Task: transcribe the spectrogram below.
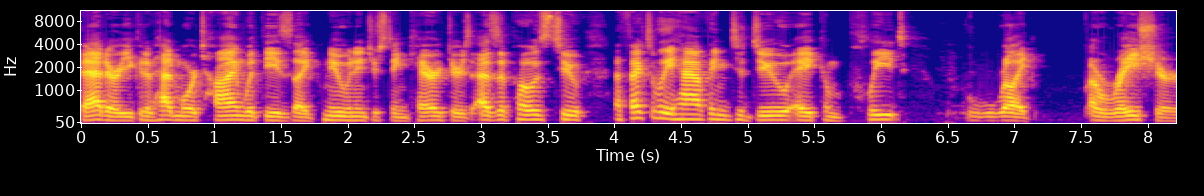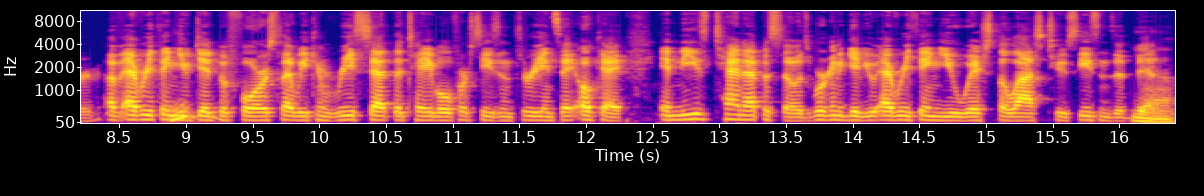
better. You could have had more time with these like new and interesting characters, as opposed to effectively having to do a complete like erasure of everything you did before so that we can reset the table for season three and say okay in these 10 episodes we're going to give you everything you wish the last two seasons had been.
